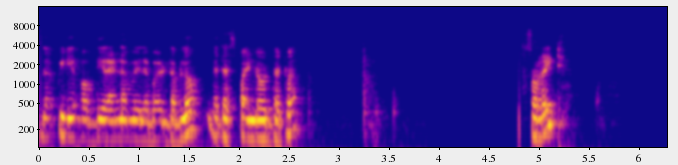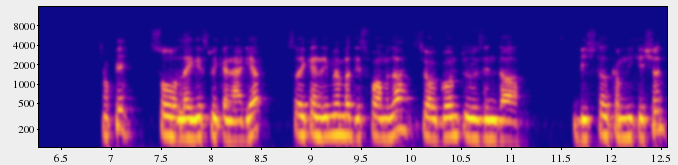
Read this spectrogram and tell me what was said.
The PDF of the random variable W. Let us find out that one. So right. Okay. So like this we can add here. So you can remember this formula. So you're going to use in the digital communication.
